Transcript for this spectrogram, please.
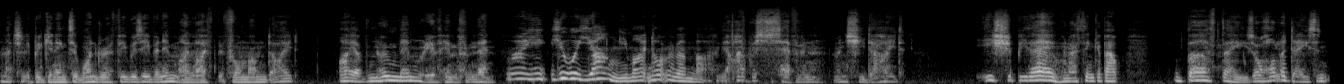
I'm actually beginning to wonder if he was even in my life before Mum died. I have no memory of him from then. Well, you, you were young. You might not remember. I was seven when she died. He should be there when I think about birthdays or holidays, and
